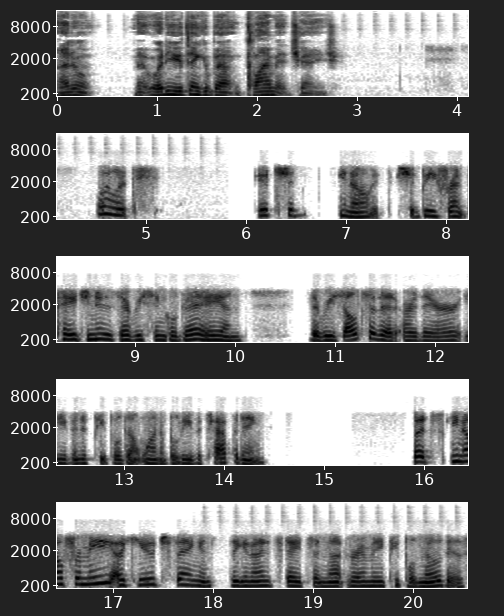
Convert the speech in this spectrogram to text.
I don't, what do you think about climate change? Well, it's, it should, you know, it should be front page news every single day. And the results of it are there, even if people don't want to believe it's happening. But, you know, for me, a huge thing in the United States, and not very many people know this,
